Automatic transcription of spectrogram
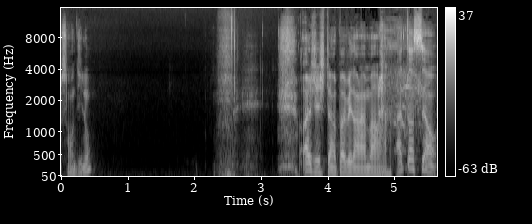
Ça en dit long. Ah, j'ai jeté un pavé dans la mare. Attention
